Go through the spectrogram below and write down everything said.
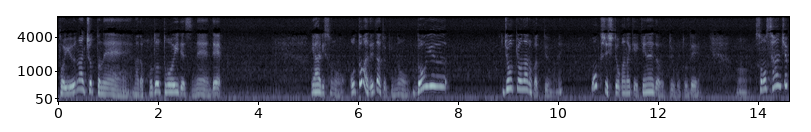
というのはちょっとねまだ程遠いですね。でやはりその音が出た時のどういう状況なのかっていうのね目視しておかなきゃいけないだろうということで、うん、その30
